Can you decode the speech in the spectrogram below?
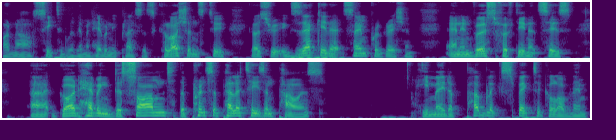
are now seated with him in heavenly places. Colossians 2 goes through exactly that same progression. And in verse 15, it says, uh, God, having disarmed the principalities and powers, he made a public spectacle of them,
